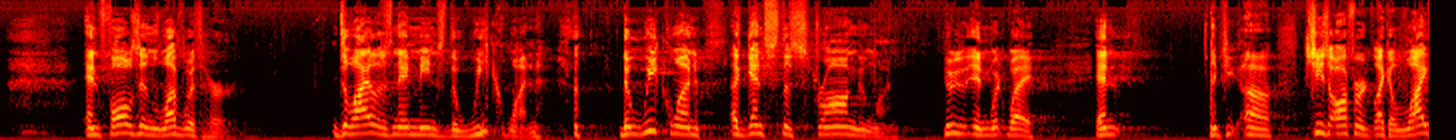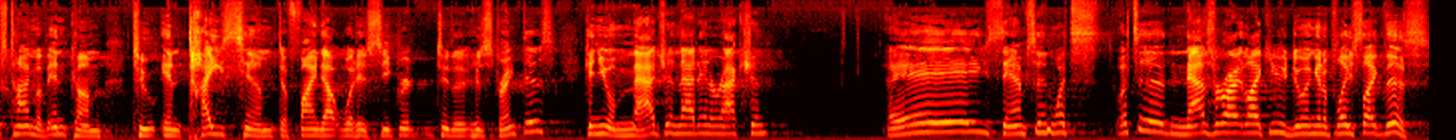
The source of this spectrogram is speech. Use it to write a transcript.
and falls in love with her. Delilah's name means the weak one, the weak one against the strong one. Who, in what way? And if you, uh, she's offered like a lifetime of income to entice him to find out what his secret to the, his strength is. Can you imagine that interaction? Hey, Samson, what's, what's a Nazarite like you doing in a place like this?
